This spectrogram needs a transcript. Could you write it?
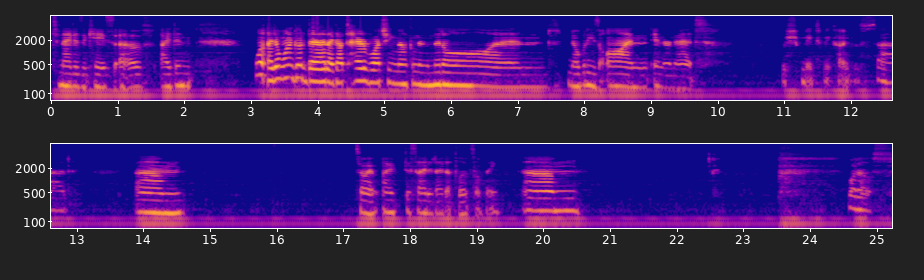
tonight is a case of I didn't. Well, I don't want to go to bed. I got tired of watching Malcolm in the Middle, and nobody's on internet, which makes me kind of sad. Um, so I, I decided I'd upload something. Um, what else?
